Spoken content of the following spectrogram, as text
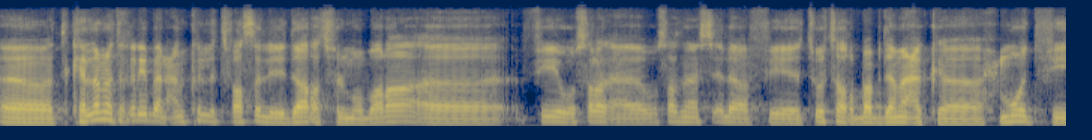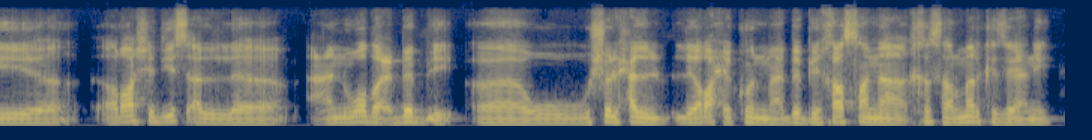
أه، تكلمنا تقريبا عن كل التفاصيل اللي دارت في المباراة. أه، في وصل أه، وصلتنا أسئلة في تويتر ببدا معك حمود. في راشد يسأل عن وضع بيبي وشو الحل اللي راح يكون مع بيبي خاصة إنه خسر مركزه يعني.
